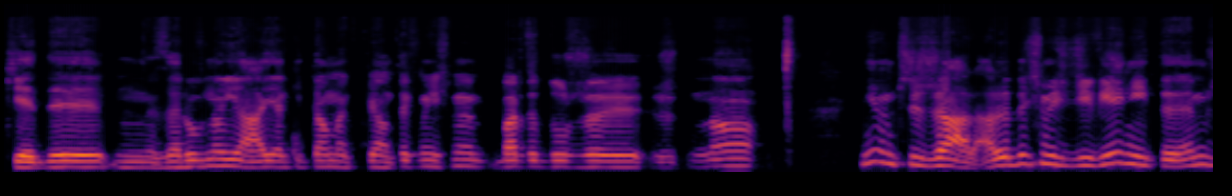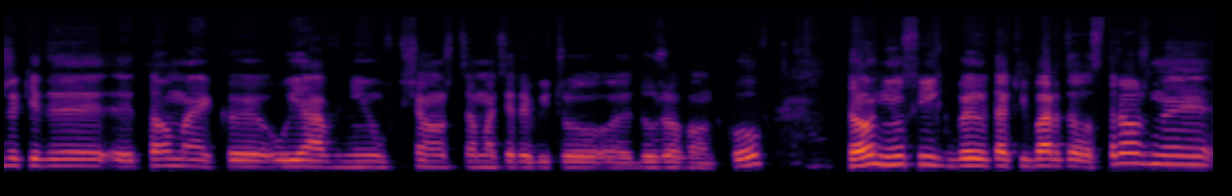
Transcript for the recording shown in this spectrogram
kiedy mm, zarówno ja, jak i Tomek Piątek mieliśmy bardzo duży, no nie wiem czy żal, ale byliśmy zdziwieni tym, że kiedy y, Tomek y, ujawnił w książce Macierewiczu y, dużo wątków, to Newsweek był taki bardzo ostrożny,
